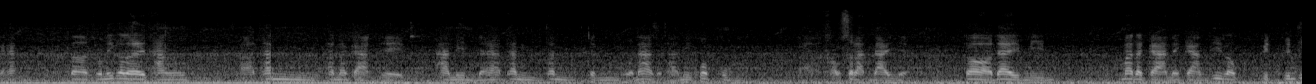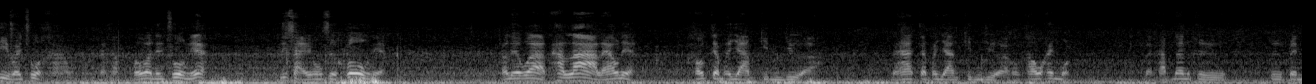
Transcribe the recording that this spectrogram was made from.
นะครับก็ช่วงนี้ก็เลยทางอ่าท่านพันอากาศเอกพานินนะฮะท่านท่านเป็นหัวหน้าสถานีควบคุมเขาสลัดใดเนี่ยก็ได้มีมาตรการในการที่เราปิดพื้นที่ไว้ชั่วคราวนะครับ เพราะว่าในช่วงเนี้ยนิสัยของเสือโคร่งเนี่ยเขาเรียกว่าถ้าล่าแล้วเนี่ยเขาจะพยายามกินเหยื่อนะฮะจะพยายามกินเหยื่อของเขาให้หมดนะครับ นั่นคือคือเป็น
